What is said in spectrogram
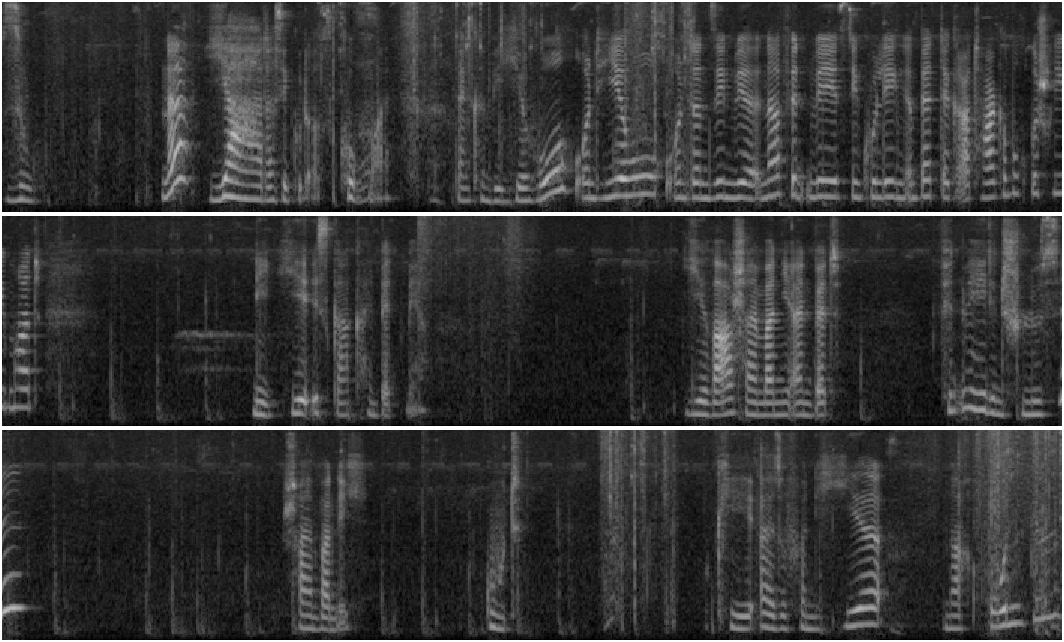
So. Ne? Ja, das sieht gut aus. Guck mal. Dann können wir hier hoch und hier hoch und dann sehen wir, na, finden wir jetzt den Kollegen im Bett, der gerade Tagebuch geschrieben hat. Nee, hier ist gar kein Bett mehr. Hier war scheinbar nie ein Bett. Finden wir hier den Schlüssel? Scheinbar nicht. Gut. Okay, also von hier nach unten.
